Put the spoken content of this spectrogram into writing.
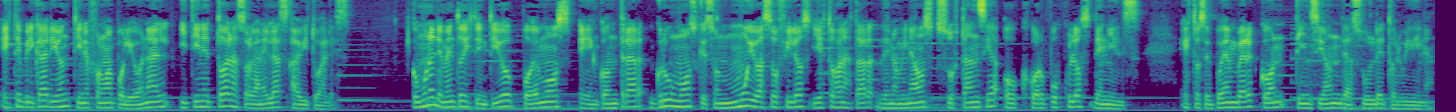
Este pericarium tiene forma poligonal y tiene todas las organelas habituales. Como un elemento distintivo podemos encontrar grumos que son muy basófilos y estos van a estar denominados sustancia o corpúsculos de Nils. Estos se pueden ver con tinción de azul de toluidina.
